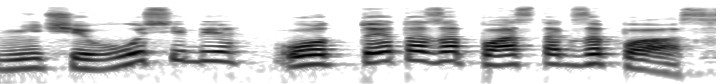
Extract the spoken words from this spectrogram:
ничего себе. Вот это запас так запас.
